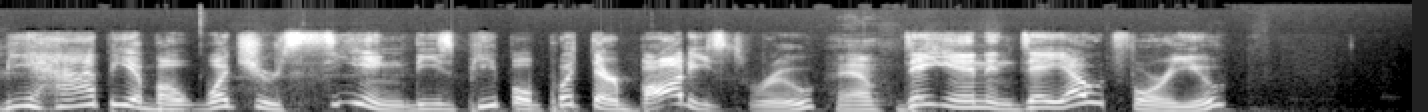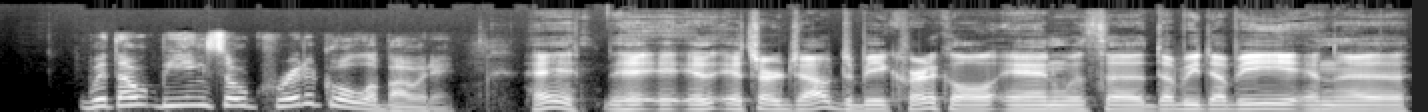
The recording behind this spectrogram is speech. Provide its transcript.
Be happy about what you're seeing these people put their bodies through Yeah. day in and day out for you without being so critical about it. Hey, it's our job to be critical, and with uh, WWE and the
